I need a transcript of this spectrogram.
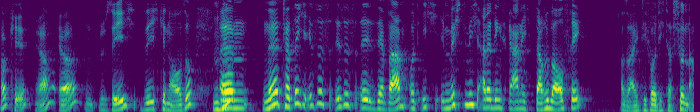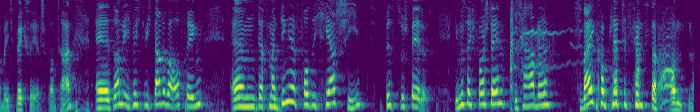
Okay, ja, ja, sehe ich, sehe ich genauso. Mhm. Ähm, ne, tatsächlich ist es, ist es äh, sehr warm und ich möchte mich allerdings gar nicht darüber aufregen, also eigentlich wollte ich das schon, aber ich wechsle jetzt spontan. Äh, sondern ich möchte mich darüber aufregen, ähm, dass man Dinge vor sich herschiebt, bis zu spät ist. Ihr müsst euch vorstellen, ich habe zwei komplette Fensterfronten.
